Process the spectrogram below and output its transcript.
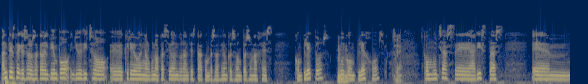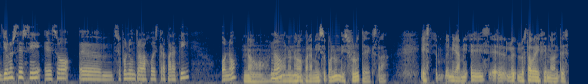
Antes de que se nos acabe el tiempo, yo he dicho, eh, creo en alguna ocasión durante esta conversación, que son personajes completos, muy complejos, con muchas eh, aristas. Em, yo no sé si eso em, supone un trabajo extra para ti o no. No, no, no, no. Para mí supone un disfrute extra. mira, eh, lo, estaba diciendo antes.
